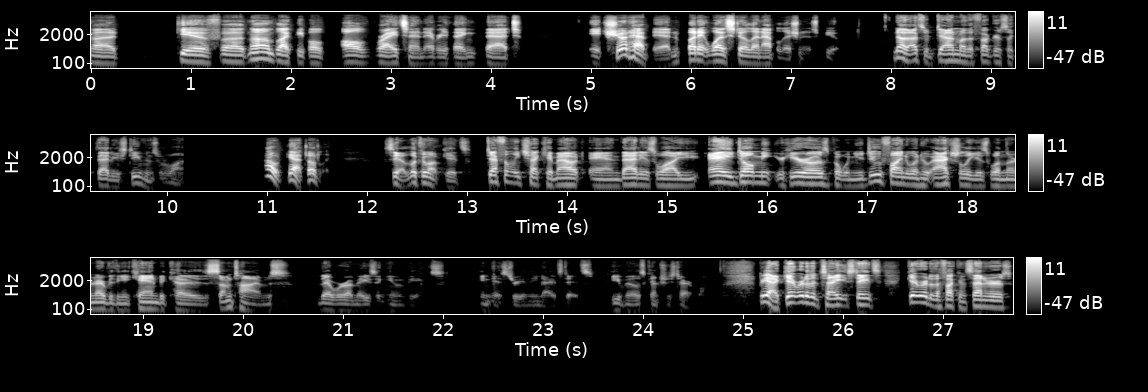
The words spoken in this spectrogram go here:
uh, give uh, no black people all rights and everything that it should have been, but it was still an abolitionist view. No, that's what down motherfuckers like Thaddeus Stevens would want. Oh yeah, totally. So yeah, look him up, kids. Definitely check him out, and that is why you a don't meet your heroes, but when you do find one who actually is one, learn everything you can because sometimes there were amazing human beings in history in the United States, even though this country's terrible. But yeah, get rid of the t- states, get rid of the fucking senators,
